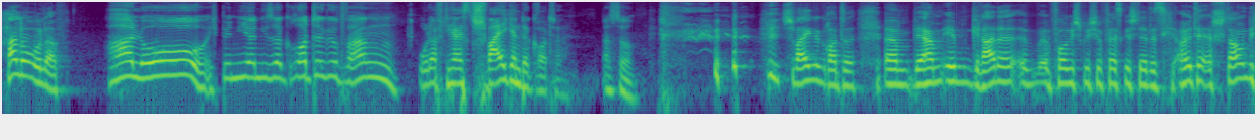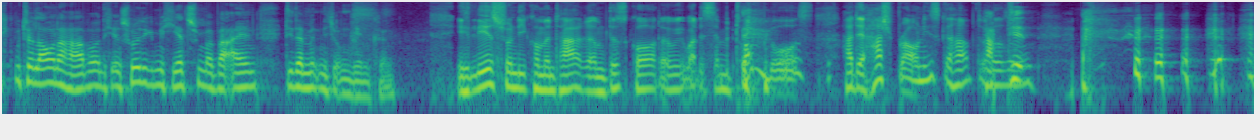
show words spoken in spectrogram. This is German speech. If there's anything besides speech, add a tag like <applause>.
Hallo Olaf. Hallo, ich bin hier in dieser Grotte gefangen. Olaf, die heißt Schweigende Grotte. Ach so. <laughs> <laughs> Schweigegrotte. Ähm, wir haben eben gerade im im Vorgespräch schon festgestellt, dass ich heute erstaunlich gute Laune habe und ich entschuldige mich jetzt schon mal bei allen, die damit nicht umgehen können. Ich lese schon die Kommentare im Discord. Irgendwie, was ist denn mit Tom <laughs> los? Hat er Hash Brownies gehabt oder Habt so? ihr, <laughs>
